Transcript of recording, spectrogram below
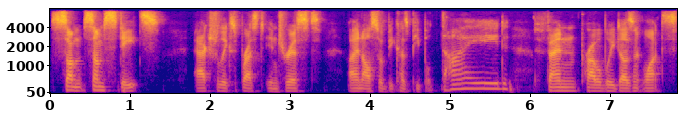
some some states actually expressed interest and also because people died Fenn probably doesn't want to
